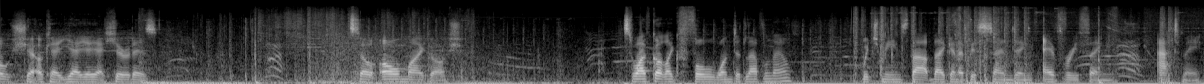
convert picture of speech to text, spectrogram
Oh shit, okay, yeah, yeah, yeah, here it is. So, oh my gosh. So I've got like full wanted level now, which means that they're gonna be sending everything at me.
